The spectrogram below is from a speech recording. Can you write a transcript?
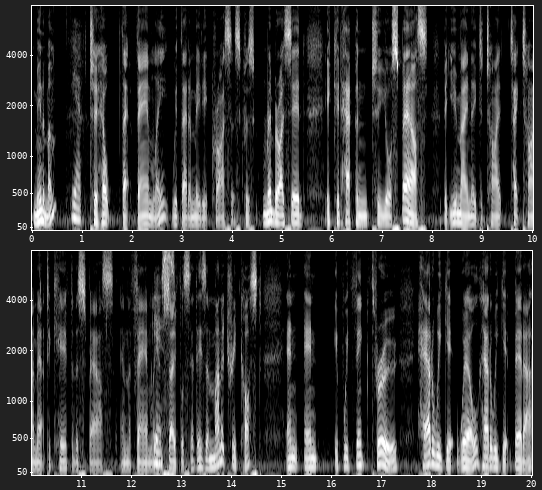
minimum yeah. to help that family with that immediate crisis. Because remember, I said it could happen to your spouse, but you may need to t- take time out to care for the spouse and the family yes. and so forth. So there's a monetary cost, and and if we think through how do we get well, how do we get better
